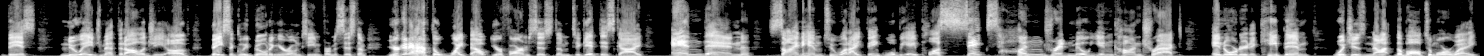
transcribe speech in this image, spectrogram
this new age methodology of basically building your own team from a system. You're going to have to wipe out your farm system to get this guy and then sign him to what I think will be a plus 600 million contract in order to keep him, which is not the Baltimore way.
